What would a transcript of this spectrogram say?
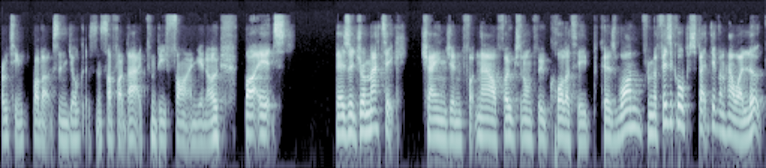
protein products and yogurts and stuff like that can be fine, you know. But it's there's a dramatic change in now focusing on food quality because one, from a physical perspective on how I look,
